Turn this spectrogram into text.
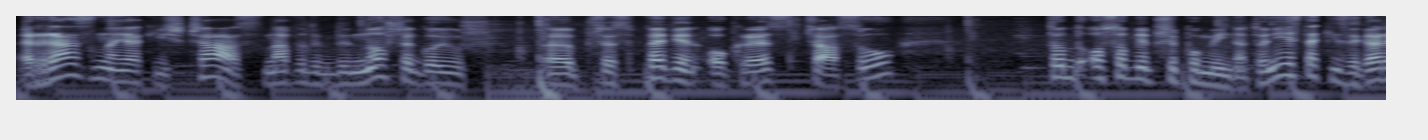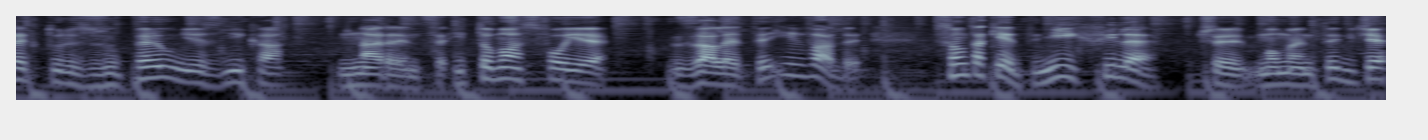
raz na jakiś czas, nawet gdy noszę go już e, przez pewien okres czasu, to o sobie przypomina. To nie jest taki zegarek, który zupełnie znika na ręce i to ma swoje zalety i wady. Są takie dni, chwile czy momenty, gdzie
